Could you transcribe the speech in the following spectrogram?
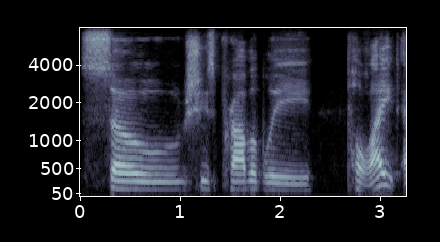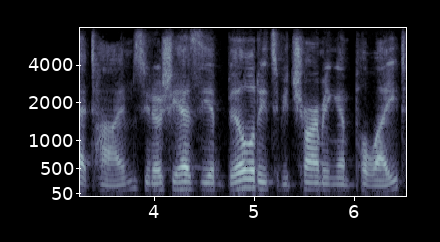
so she's probably polite at times. You know, she has the ability to be charming and polite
